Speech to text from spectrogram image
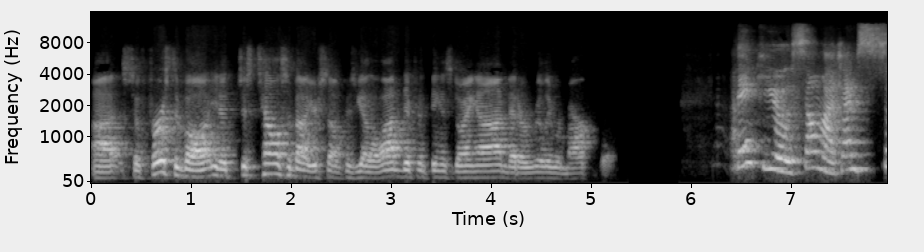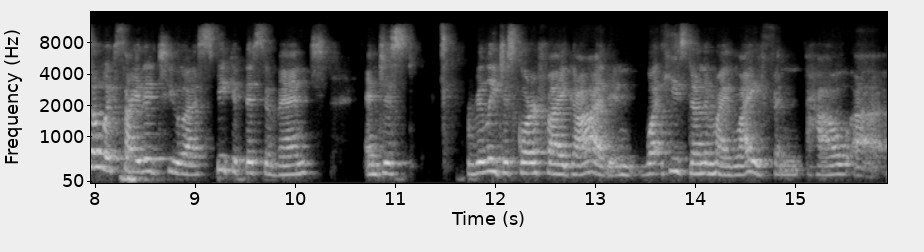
Uh, so first of all, you know, just tell us about yourself because you got a lot of different things going on that are really remarkable. Thank you so much. I'm so excited to uh, speak at this event and just really just glorify God and what He's done in my life and how uh,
